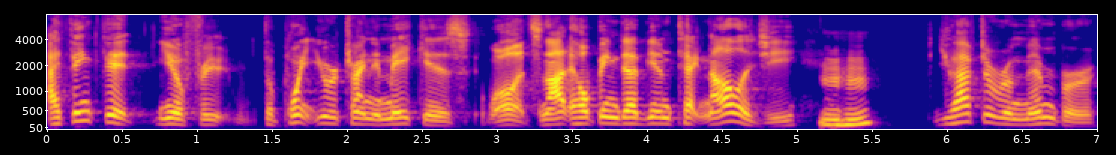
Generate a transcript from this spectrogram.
I think that you know, for the point you were trying to make is, well, it's not helping WM technology. hmm You have to remember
